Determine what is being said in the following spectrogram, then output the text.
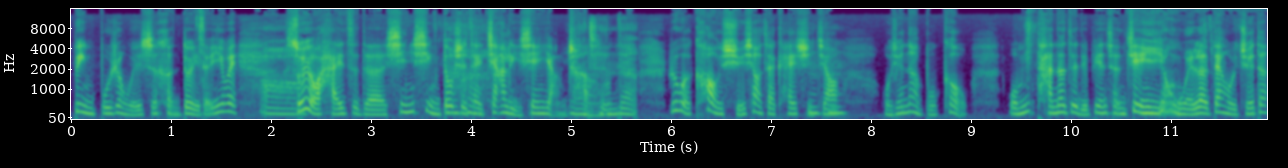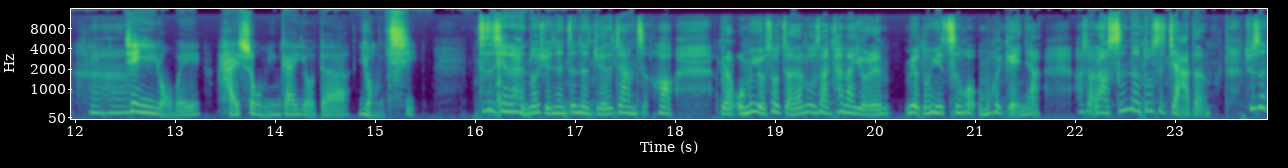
并不认为是很对的，因为所有孩子的心性都是在家里先养成的。如果靠学校再开始教，嗯、我觉得那不够。我们谈到这里变成见义勇为了，但我觉得见义勇为还是我们应该有的勇气。就是现在很多学生真的觉得这样子哈，比如我们有时候走在路上看到有人没有东西吃货，我们会给人家。他说：“老师，那都是假的。”就是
